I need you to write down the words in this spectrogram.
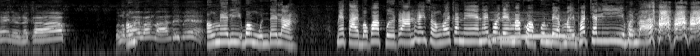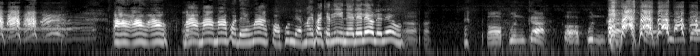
ให้หน่อยนะครับผลไม้หวานหวานๆด้วยแม่ของแมรีบ่หมุนได้ล่ะ แม่ตายบอกว่าเปิดร้านให้สองร้อยคะแนน ให้พ่อแดงมาขอบคุณแบบใหม่พัชรีเพิ่นว่า อ้าวอ้าวอ้าวมามามาพ่อแดงมาขอบคุณแบบใหม่พัชรีเนี่ยเร็วเร็วเร็วเร็วอะขอบคุณค่ะ ขอบคุณค่ะ ขอบคุณค่ะ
